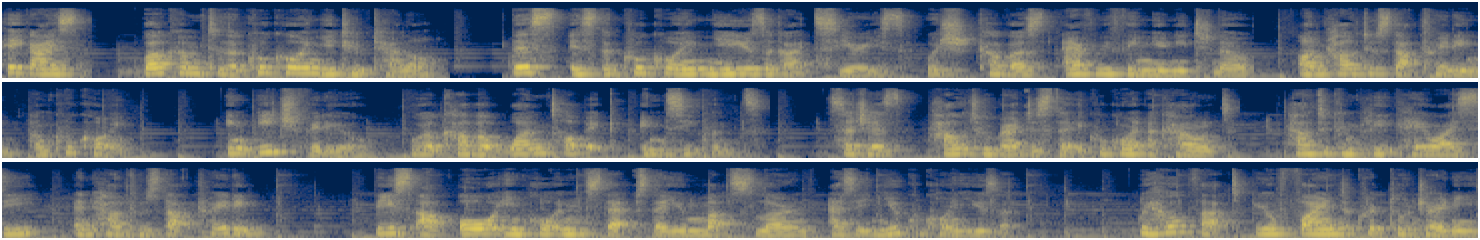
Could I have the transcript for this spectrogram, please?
Hey guys, welcome to the KuCoin YouTube channel. This is the KuCoin New User Guide series, which covers everything you need to know on how to start trading on KuCoin. In each video, we will cover one topic in sequence, such as how to register a KuCoin account, how to complete KYC, and how to start trading. These are all important steps that you must learn as a new KuCoin user. We hope that you'll find the crypto journey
